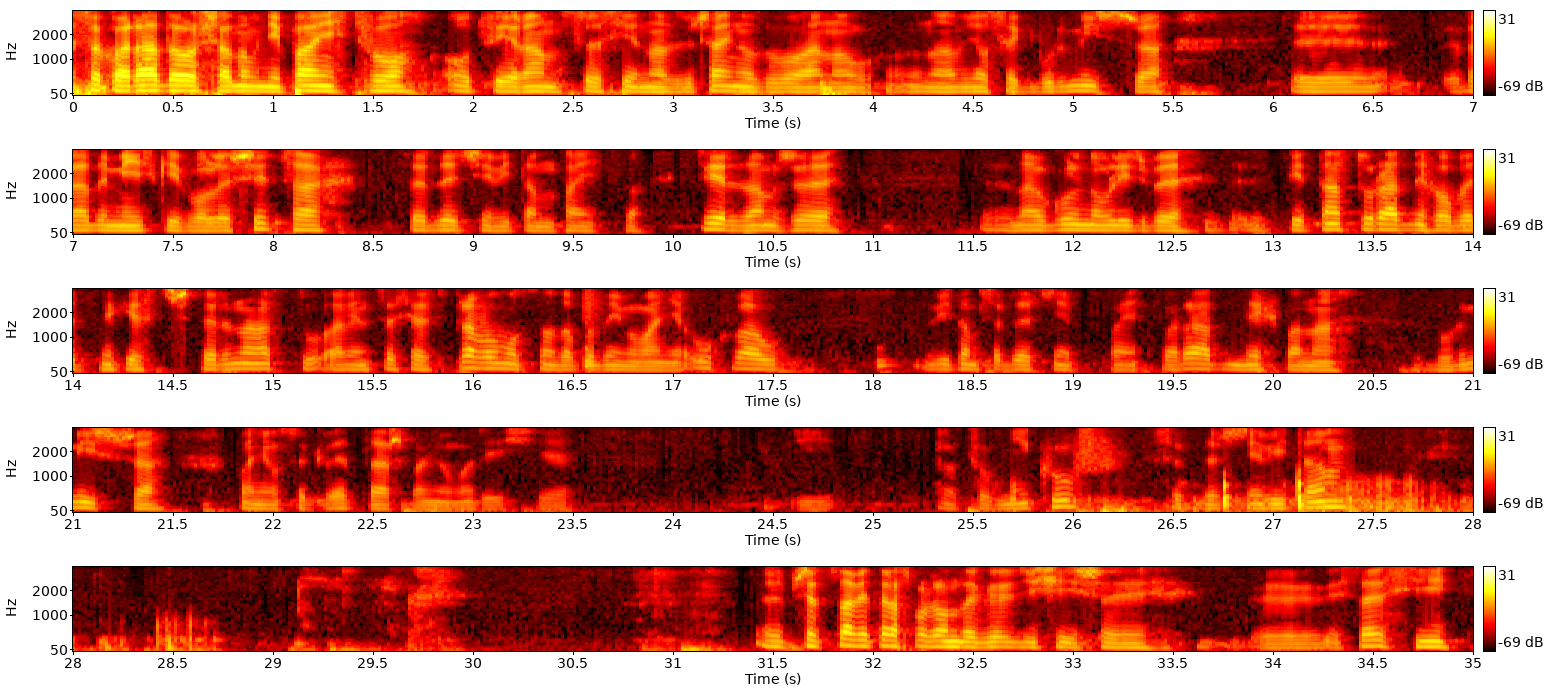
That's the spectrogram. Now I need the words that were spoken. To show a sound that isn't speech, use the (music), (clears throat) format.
Wysoka Rado, Szanowni Państwo, otwieram sesję nadzwyczajną zwołaną na wniosek burmistrza y, Rady Miejskiej w Oleszycach. Serdecznie witam Państwa. Stwierdzam, że na ogólną liczbę 15 radnych obecnych jest 14, a więc sesja jest prawomocna do podejmowania uchwał. Witam serdecznie Państwa radnych, Pana Burmistrza, Panią Sekretarz, Panią Marysię i pracowników. Serdecznie witam. Y, Przedstawię teraz porządek dzisiejszej y, sesji,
